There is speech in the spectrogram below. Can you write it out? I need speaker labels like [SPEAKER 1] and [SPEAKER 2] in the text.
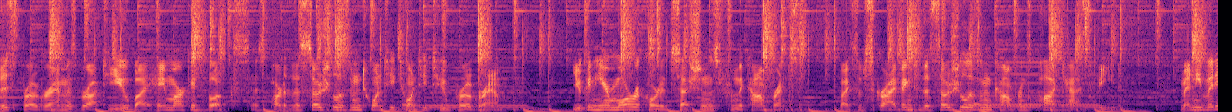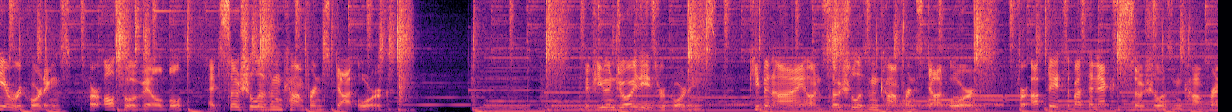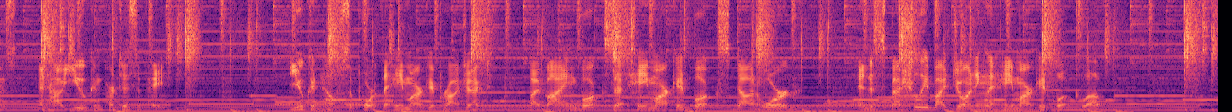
[SPEAKER 1] This program is brought to you by Haymarket Books as part of the Socialism 2022 program. You can hear more recorded sessions from the conference by subscribing to the Socialism Conference podcast feed. Many video recordings are also available at socialismconference.org. If you enjoy these recordings, keep an eye on socialismconference.org for updates about the next Socialism Conference and how you can participate. You can help support the Haymarket Project by buying books at haymarketbooks.org and especially by joining the Haymarket Book Club.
